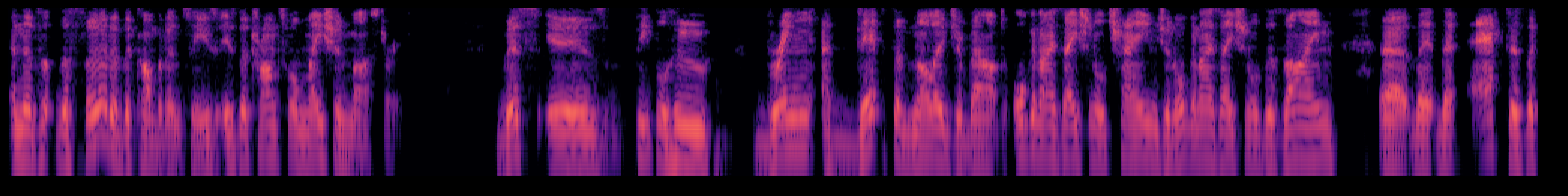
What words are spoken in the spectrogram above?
And the, the third of the competencies is the transformation mastery. This is people who bring a depth of knowledge about organizational change and organizational design uh, that, that act as the,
